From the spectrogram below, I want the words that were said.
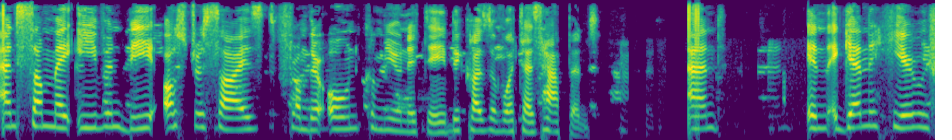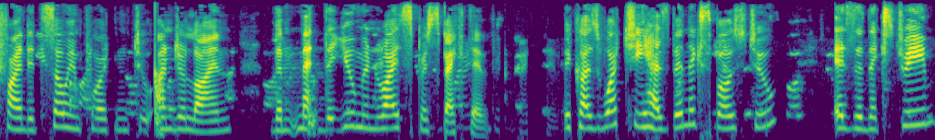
and some may even be ostracized from their own community because of what has happened. And in, again, here we find it so important to underline the, the human rights perspective because what she has been exposed to is an extreme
